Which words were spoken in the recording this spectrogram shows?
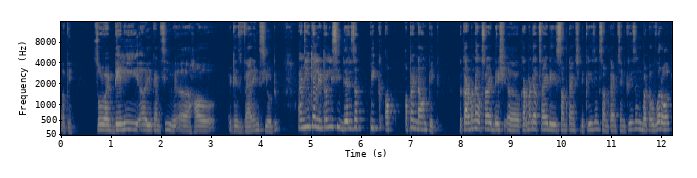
Okay, so daily you can see how it is varying CO2 and you can literally see there is a peak up up and down peak. The carbon dioxide uh, carbon dioxide is sometimes decreasing, sometimes increasing, but overall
